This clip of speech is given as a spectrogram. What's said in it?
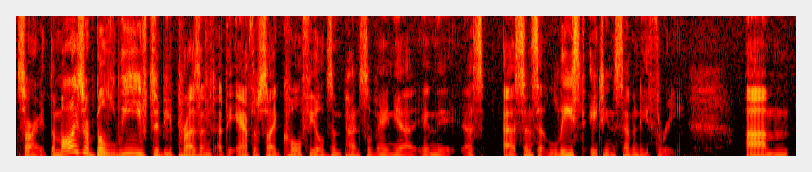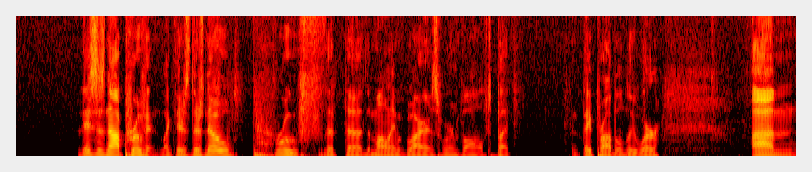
Sorry, the Mollies are believed to be present at the anthracite coal fields in Pennsylvania in the uh, since at least 1873. Um, this is not proven. Like there's there's no proof that the the Molly Maguires were involved, but they probably were. Um,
